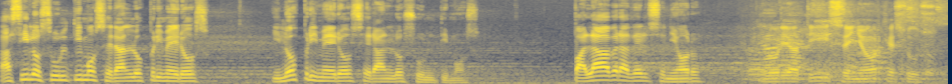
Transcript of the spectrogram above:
Así los últimos serán los primeros y los primeros serán los últimos. Palabra del Señor. Gloria a ti, Señor Jesús.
